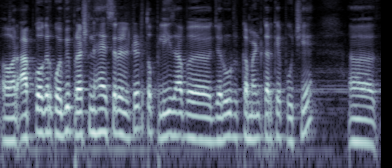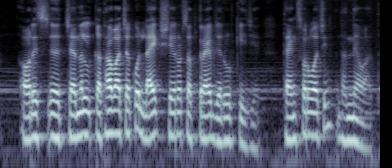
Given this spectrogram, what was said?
और आपको अगर कोई भी प्रश्न है इससे रिलेटेड तो प्लीज़ आप ज़रूर कमेंट करके पूछिए। और इस चैनल कथावाचक को लाइक शेयर और सब्सक्राइब ज़रूर कीजिए। थैंक्स फॉर वॉचिंग धन्यवाद।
